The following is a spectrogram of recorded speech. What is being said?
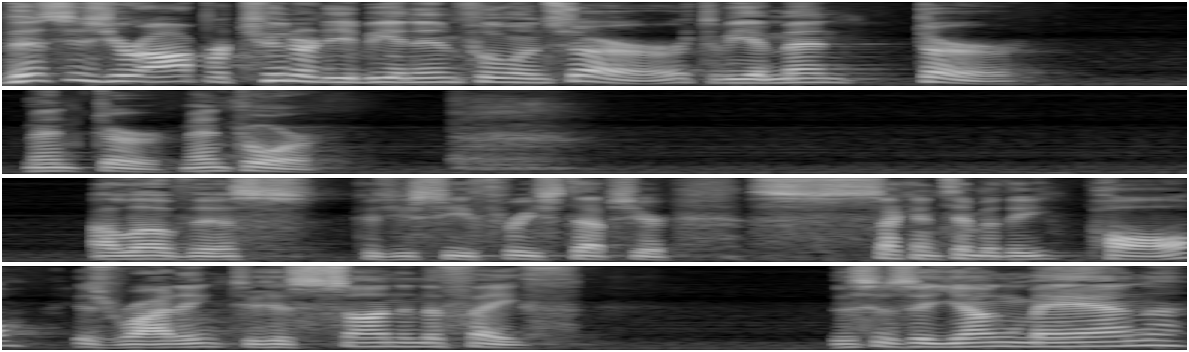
This is your opportunity to be an influencer, to be a mentor, mentor, mentor. I love this because you see three steps here. Second Timothy, Paul is writing to his son in the faith. This is a young man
